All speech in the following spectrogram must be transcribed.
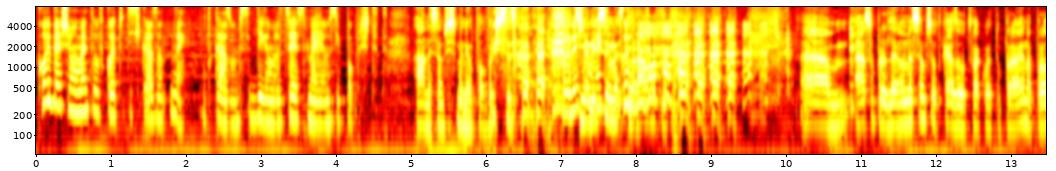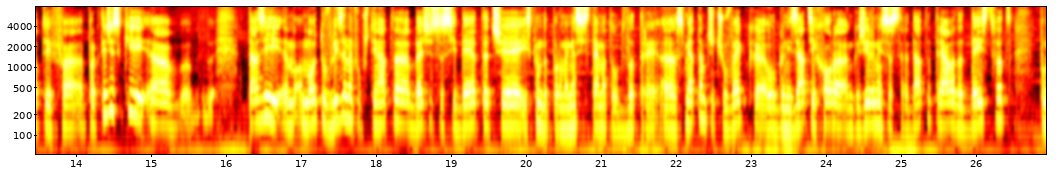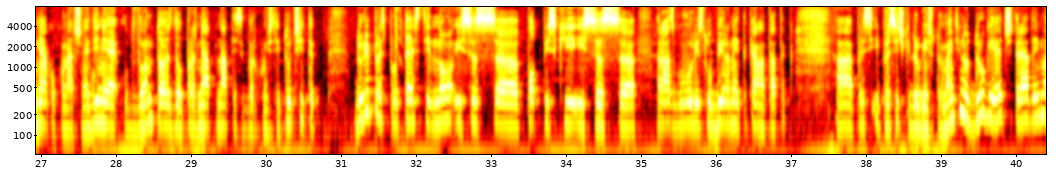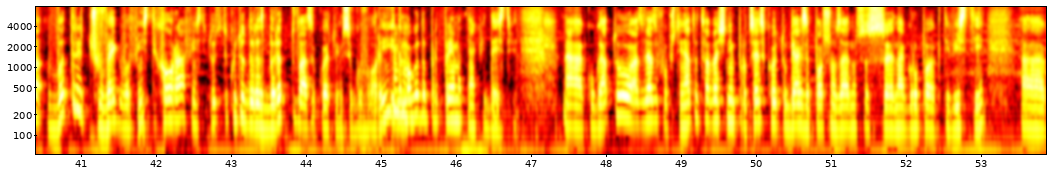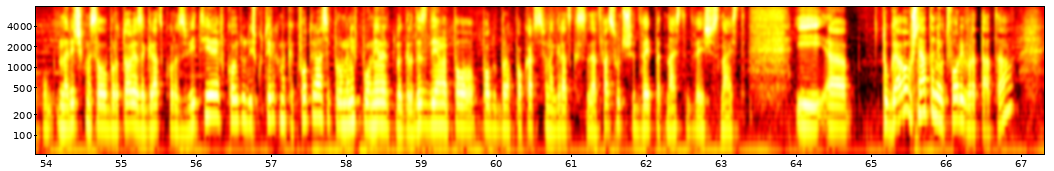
кой беше момента, в който ти си каза, не, отказвам се, дигам ръце, сменям си поприщата? А, не съм си сменил поприщата. Смених си место работата. А, аз определено не съм се отказал от това, което правя. Напротив, практически тази, моето влизане в общината беше с идеята, че искам да променя системата отвътре. Смятам, че човек, организации, хора, ангажирани с средата, трябва да действат по няколко начина. Един е отвън, т.е. да упражнят натиск върху институциите, дори през протести, но и с а, подписки, и с а, разговори, с лобиране и така нататък, а, през, и през всички други инструменти. Но другия е, че трябва да има вътре човек в инсти... хора в институциите, които да разберат това, за което им се говори и да могат да предприемат някакви действия. А, когато аз влязох в общината, това беше един процес, който бях започнал заедно с една група активисти. А, наричахме се лаборатория за градско развитие, в който дискутирахме какво трябва да се промени в планирането на града, за да имаме по, по-добра, по-качествена градска среда. Това се случваше 2015-2016. И а, тогава общината ни отвори вратата.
